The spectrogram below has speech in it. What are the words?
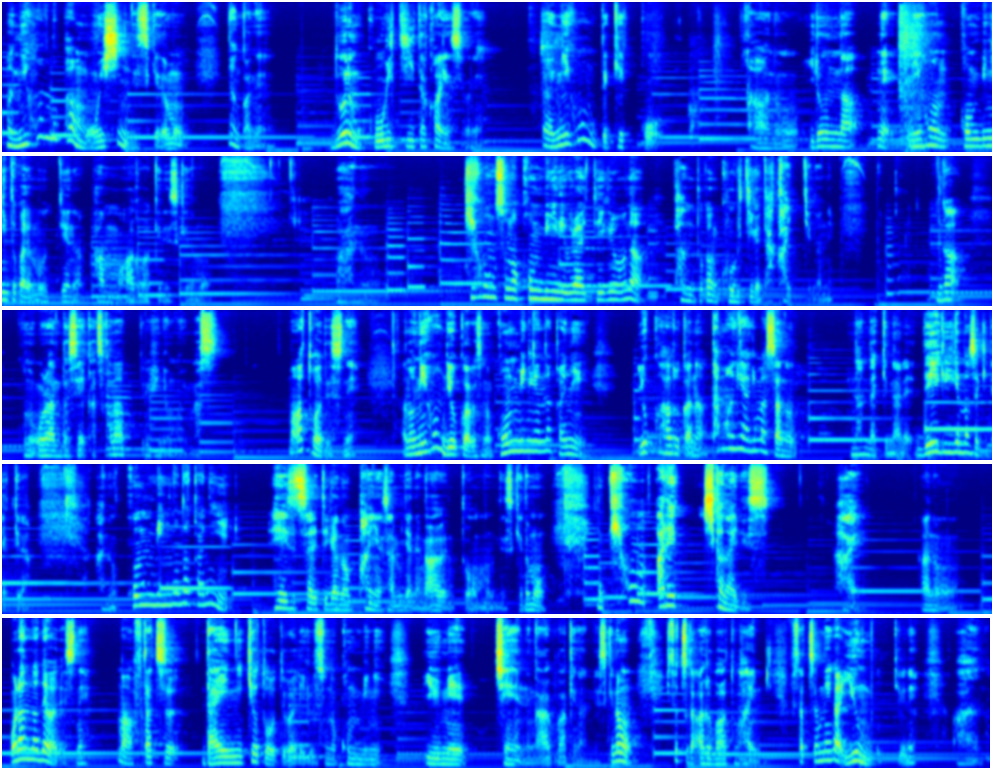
まあ、日本のパンも美味しいんですけども、なんかね、どれもクオリティ高いんですよね。だから日本って結構、あの、いろんなね、日本、コンビニとかでも売ってるようなパンもあるわけですけども、あの、基本そのコンビニで売られているようなパンとかのクオリティが高いっていうのはね、が、このオランダ生活かなというふうに思います。まあ、あとはですね、あの日本でよくあるそのコンビニの中によくあるかな、たまにあります。あの、なんだっけな、あれ、デイリー山崎だっけな。あの、コンビニの中に併設されているあのパン屋さんみたいなのがあると思うんですけども、もう基本あれしかないです。はい。あの、オランダではですね、まあ2つ、第二巨頭と言われるそのコンビニ、有名チェーンがあるわけなんですけども、1つがアルバートハイン、2つ目がユンボっていうね、あの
